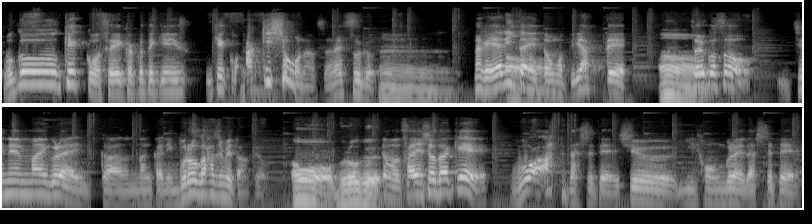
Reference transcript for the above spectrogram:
僕、結構性格的に、結構飽き性なんですよね、すぐ。うん。うん。なんかやりたいと思ってやって、そそれこそ、1年前ぐらいかなんかにブログ始めたんですよ。おおブログで。も最初だけ、うわーって出してて、週2本ぐらい出してて、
